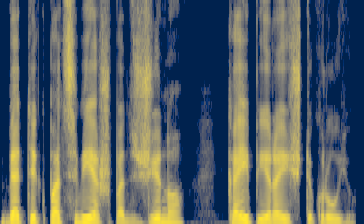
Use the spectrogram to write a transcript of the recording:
Bet tik pats viešpats žino, kaip yra iš tikrųjų.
